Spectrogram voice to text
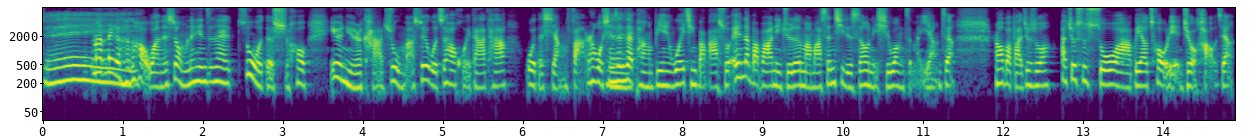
对，那那个很好玩的是，我们那天正在做的时候，因为女儿卡住嘛，所以我只好回答她我的想法。然后我先生在旁边，我也请爸爸说：“哎，那爸爸，你觉得妈妈生气的时候，你希望怎么样？”这样，然后爸爸就说：“啊，就是说啊，不要臭脸就好。”这样。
